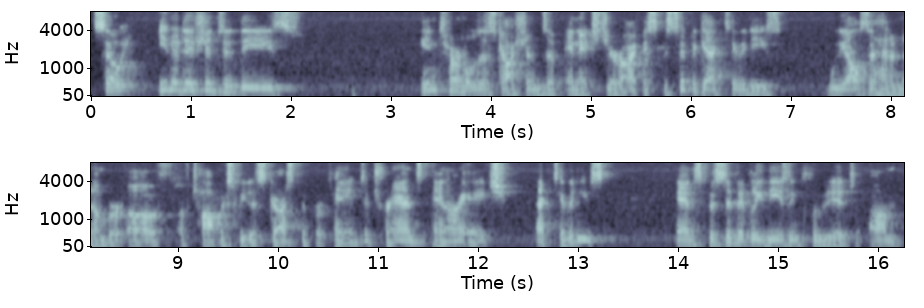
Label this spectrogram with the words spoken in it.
so in addition to these internal discussions of NHGRI specific activities, we also had a number of, of topics we discussed that pertain to trans NIH activities. And specifically, these included um,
